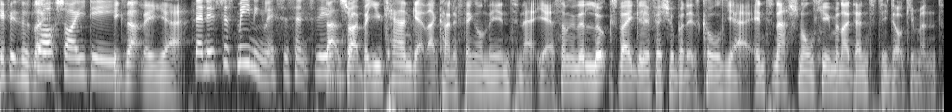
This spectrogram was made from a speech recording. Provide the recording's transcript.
if it's just like, Josh ID, exactly, yeah. then it's just meaningless essentially. That's isn't right, but you can get that kind of thing on the internet. Yeah, something that looks vaguely official, but it's called yeah, International Human Identity Document.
